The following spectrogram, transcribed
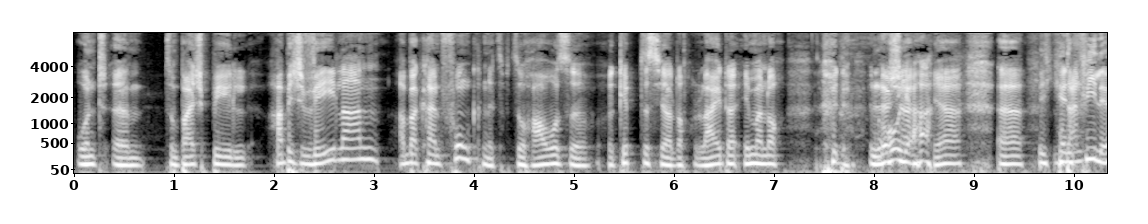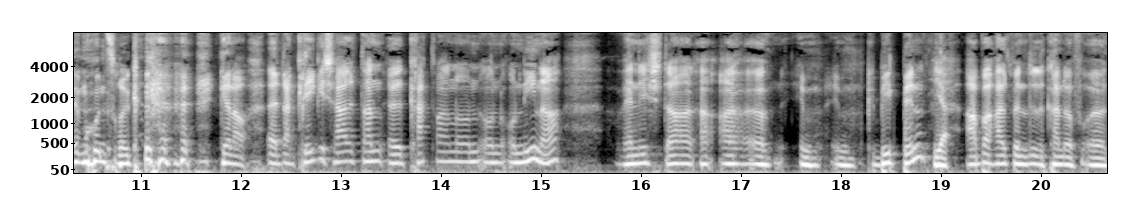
Und ähm, zum Beispiel habe ich WLAN, aber kein Funknetz zu Hause. Gibt es ja doch leider immer noch Löcher. Oh ja. ja äh, Ich kenne dann- viele im Hunsrück. genau. Äh, da kriege ich halt dann äh, Katwan und, und, und Nina, wenn ich da äh, äh, im, im Gebiet bin. Ja. Aber halt, wenn du keine äh,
